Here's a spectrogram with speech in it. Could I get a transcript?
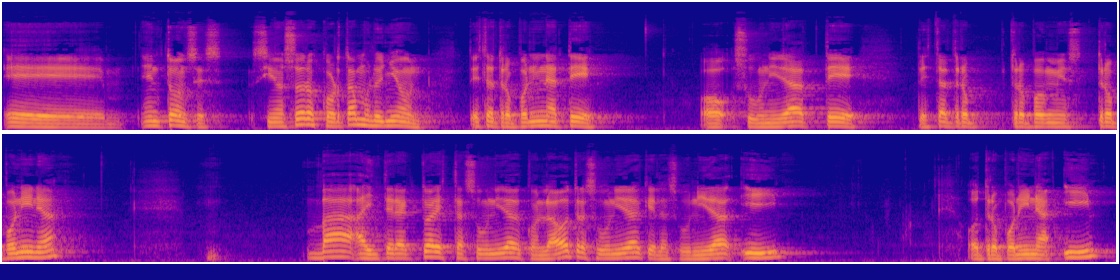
Eh, entonces, si nosotros cortamos la unión de esta troponina T o su unidad T de esta troponina, va a interactuar esta subunidad con la otra subunidad, que es la subunidad I, o troponina I,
